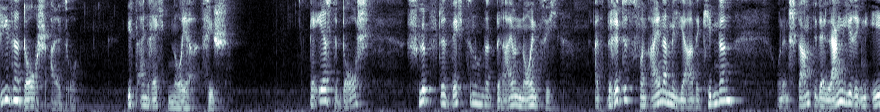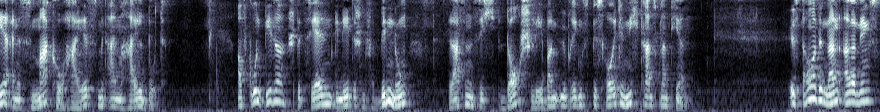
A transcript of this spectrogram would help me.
Dieser Dorsch also ist ein recht neuer Fisch. Der erste Dorsch schlüpfte 1693 als drittes von einer Milliarde Kindern und entstammte der langjährigen Ehe eines Mako-Haies mit einem Heilbutt. Aufgrund dieser speziellen genetischen Verbindung lassen sich Dorschlebern übrigens bis heute nicht transplantieren. Es dauerte dann allerdings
